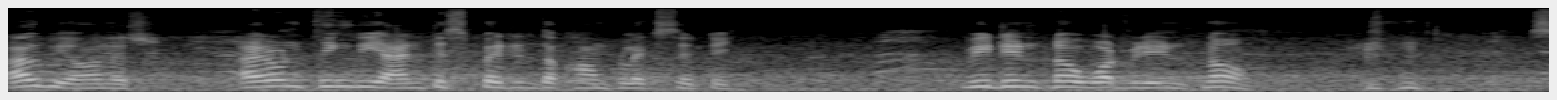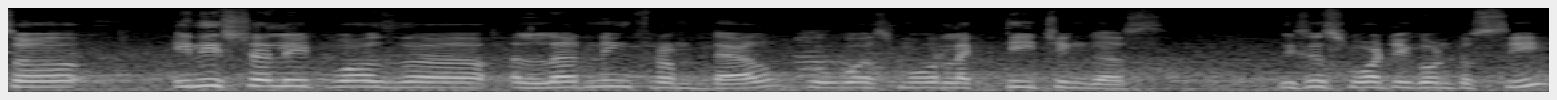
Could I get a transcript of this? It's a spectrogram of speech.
I'll be honest, I don't think we anticipated the complexity. We didn't know what we didn't know. so initially it was a, a learning from Dell who was more like teaching us, this is what you're going to see,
